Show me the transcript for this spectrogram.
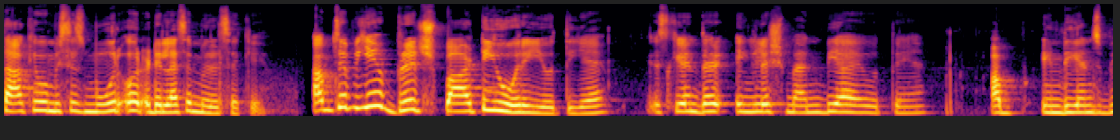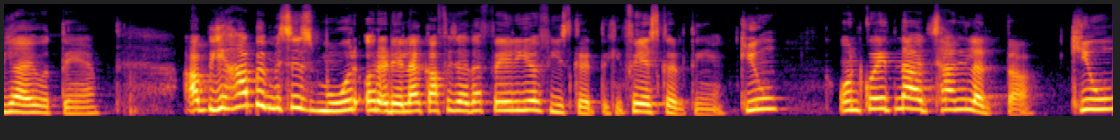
ताकि वो मिसेस मूर और अडेला से मिल सके। अब जब ये ब्रिज पार्टी हो रही होती है, इसके अंदर इंग्लिश मैन भी आए होते हैं, अब इंडियंस भी आए होते हैं। अब यहाँ पे मिसेस मूर और अडेला काफ़ी ज़्यादा फेलियर फ़ीस करती फेस करती हैं। क्यों? उनको इतना अच्छा नहीं लगता। क्यों?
